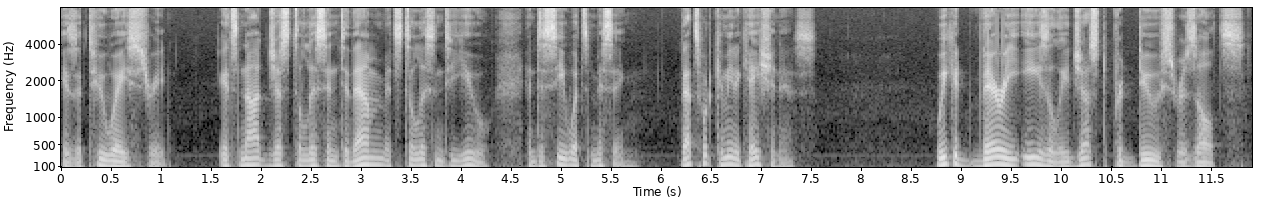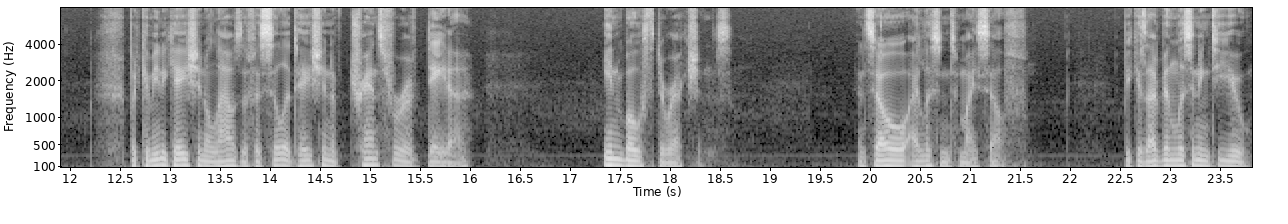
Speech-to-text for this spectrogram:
is a two way street. It's not just to listen to them, it's to listen to you and to see what's missing. That's what communication is. We could very easily just produce results, but communication allows the facilitation of transfer of data in both directions. And so I listen to myself because I've been listening to you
